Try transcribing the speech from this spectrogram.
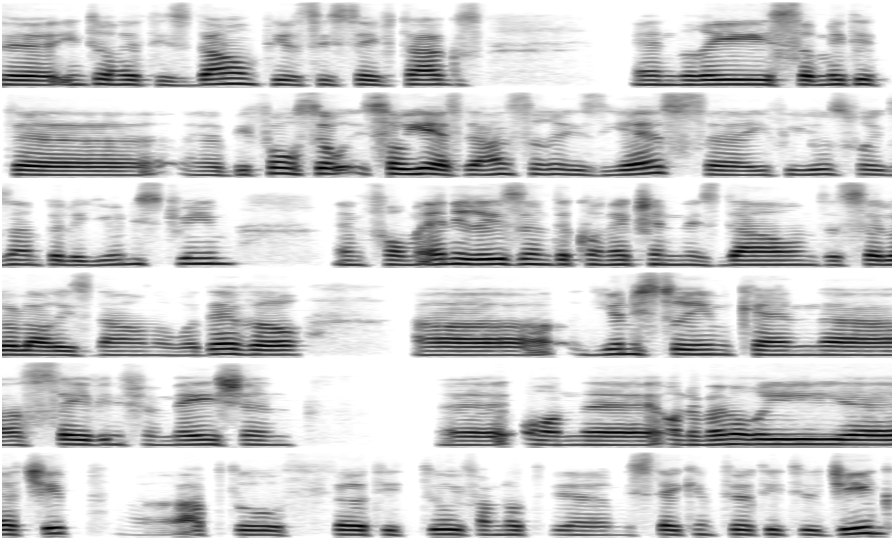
uh, internet is down, PLC save tags and resubmit it uh, before. So, so yes, the answer is yes. if you use, for example, a Unistream, and from any reason the connection is down, the cellular is down, or whatever, uh, Unistream can uh, save information uh, on on a memory chip up to 32, if I'm not mistaken, 32 gig.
